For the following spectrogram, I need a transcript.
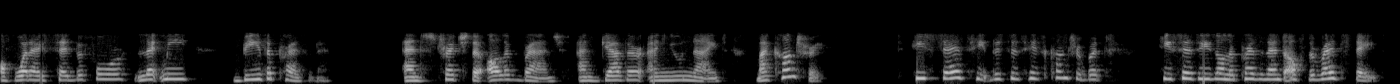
of what I said before. Let me be the president and stretch the olive branch and gather and unite my country. He says he, this is his country, but he says he's only president of the red states.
